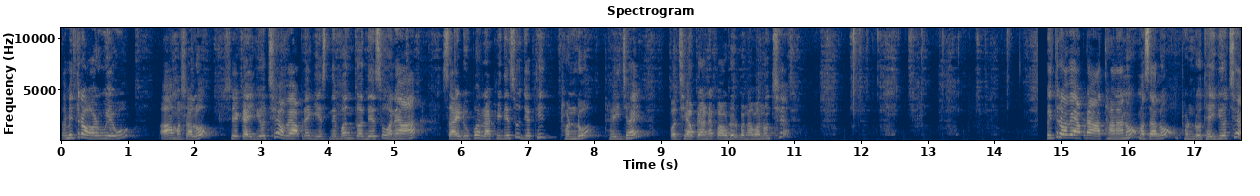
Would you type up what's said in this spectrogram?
તો મિત્ર, હળવું એવું આ મસાલો શેકાઈ ગયો છે. હવે આપણે ગેસને બંધ કરી દઈશું અને આ સાઈડ ઉપર રાખી દઈશું જેથી ઠંડો થઈ જાય. પછી આપણે આને પાવડર બનાવવાનો છે. મિત્ર, હવે આપણા આથાણાનો મસાલો ઠંડો થઈ ગયો છે.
